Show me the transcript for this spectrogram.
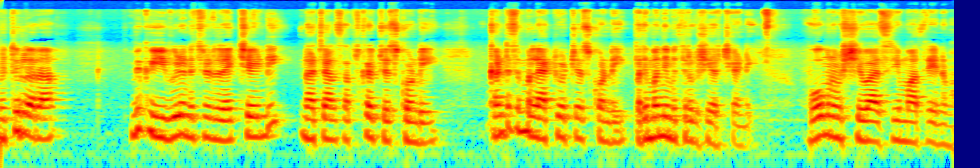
మిత్రులరా మీకు ఈ వీడియో నచ్చినట్టు లైక్ చేయండి నా ఛానల్ సబ్స్క్రైబ్ చేసుకోండి గంట సింబల్ని యాక్టివేట్ చేసుకోండి పది మంది మిత్రులకు షేర్ చేయండి. ఓం నమ శివ శ్రీమాత్రే నమ.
